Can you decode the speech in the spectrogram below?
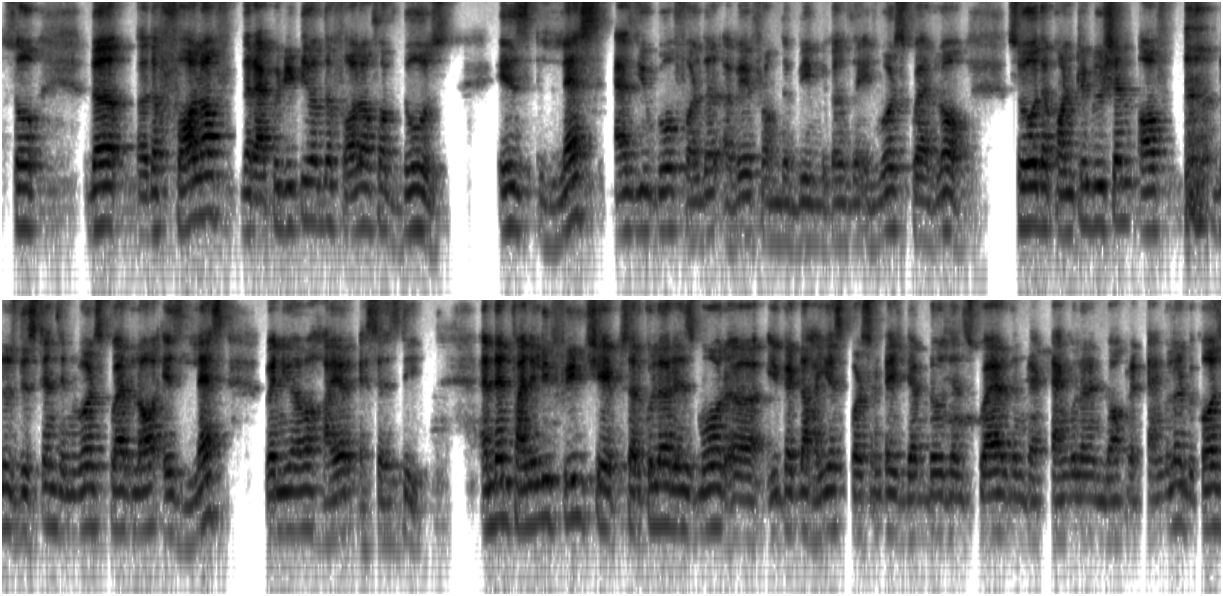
So the, uh, the fall off, the rapidity of the fall off of dose is less as you go further away from the beam because of the inverse square law. So the contribution of this distance inverse square law is less when you have a higher SSD. And then finally, field shape. Circular is more, uh, you get the highest percentage depth dose than square, than rectangular and block rectangular because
